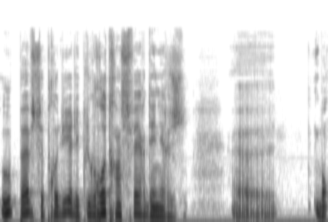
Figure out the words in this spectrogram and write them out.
où peuvent se produire les plus gros transferts d'énergie. Euh, Bon,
